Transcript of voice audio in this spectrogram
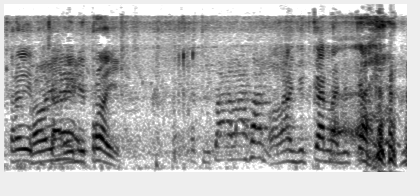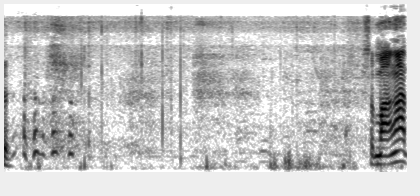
Troy Troy ini. ini Troy. Kejuta alasan. Lanjutkan lanjutkan. Semangat.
